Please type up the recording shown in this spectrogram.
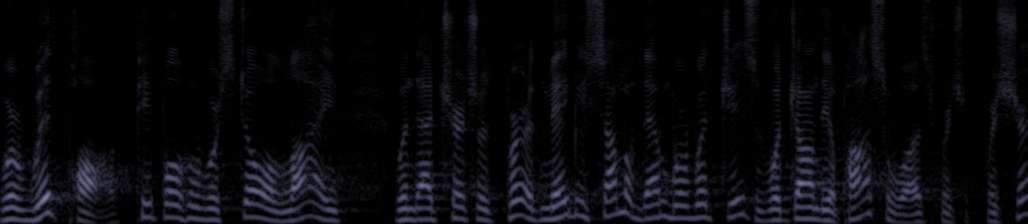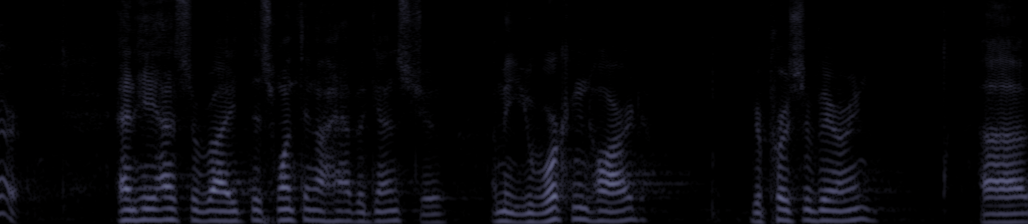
were with Paul, people who were still alive when that church was birthed. Maybe some of them were with Jesus, what John the Apostle was for, for sure. And he has to write, This one thing I have against you. I mean, you're working hard, you're persevering, uh,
